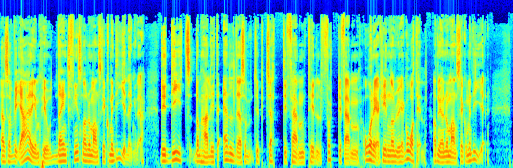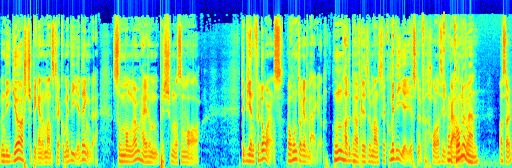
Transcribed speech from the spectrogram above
alltså vi är i en period där det inte finns några romantiska komedier längre. Det är dit de här lite äldre, som typ 35 till 45-åriga kvinnor brukar gå till, att de gör romantiska komedier. Men det görs typ inga romantiska komedier längre. Så många av de här som, personerna som var Typ Jennifer Lawrence, vad hon tagit vägen? Hon hade behövt lite romantiska komedier just nu för att hålla sitt Hon brand kommer igång. med. Vad sa du?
